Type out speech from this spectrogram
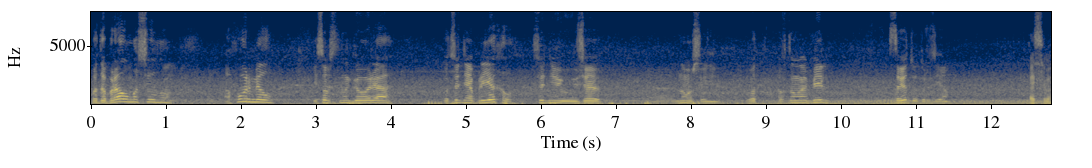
Подобрал машину, оформил. И, собственно говоря, вот сегодня я приехал, сегодня я уезжаю на машине. Вот автомобиль. Советую друзьям. Спасибо.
